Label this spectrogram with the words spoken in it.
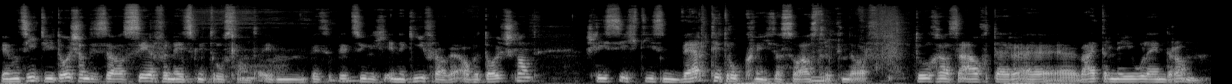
Wenn man sieht, wie Deutschland ist ja sehr vernetzt mit Russland, eben bezüglich Energiefrage, aber Deutschland schließt sich diesen Wertedruck, wenn ich das so ausdrücken darf, durchaus auch der äh, weiteren EU-Länder an.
